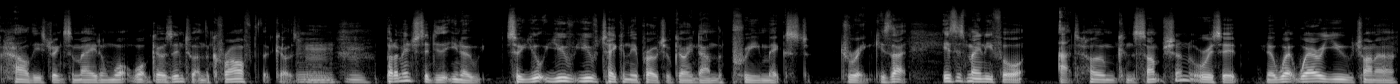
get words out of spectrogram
how these drinks are made and what, what goes into it and the craft that goes. with it. But I'm interested that you know, so you you've you've taken the approach of going down the pre-mixed drink. Is that is this mainly for at home consumption, or is it you know where where are you trying to?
